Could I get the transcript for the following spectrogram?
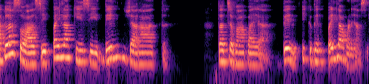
ਅਗਲਾ ਸਵਾਲ ਸੀ, ਪਹਿਲਾਂ ਕੀ ਸੀ, ਦਿਨ ਜਾਂ ਰਾਤ? ਤਾਂ ਜਵਾਬ ਆਇਆ, ਦਿਨ ਇੱਕ ਦਿਨ ਪਹਿਲਾਂ ਬਣਿਆ ਸੀ।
